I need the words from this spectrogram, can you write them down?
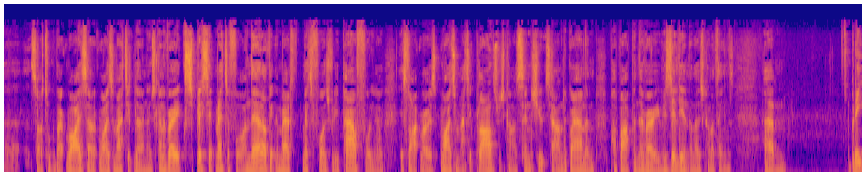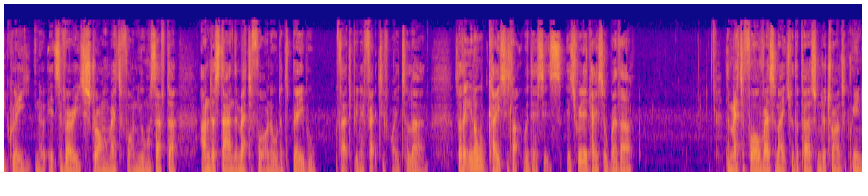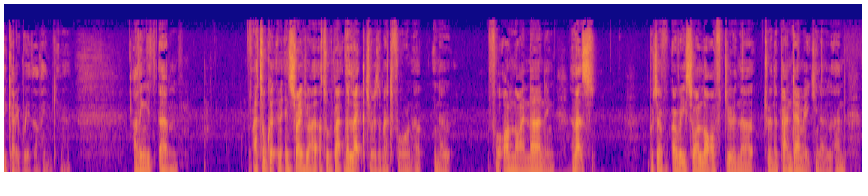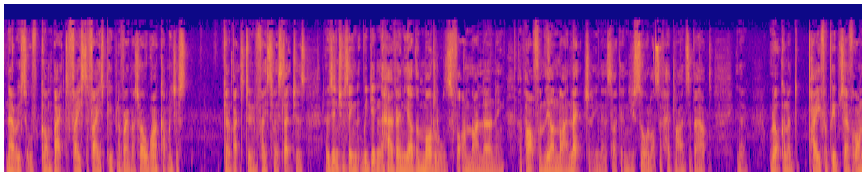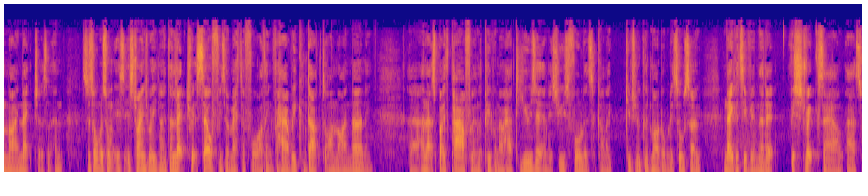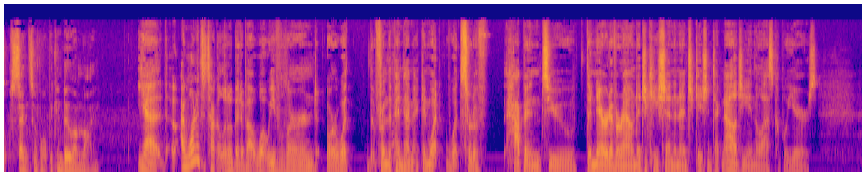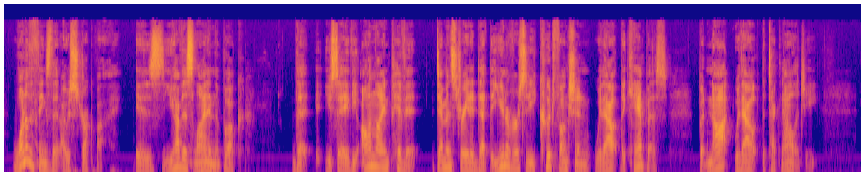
uh, so I talk about rhizo, rhizomatic learning. It's kind of very explicit metaphor, and there I think the met- metaphor is really powerful. You know, it's like rhizom- rhizomatic plants, which kind of send shoots out underground and pop up, and they're very resilient and those kind of things. Um, but equally, you know, it's a very strong metaphor, and you almost have to understand the metaphor in order to be able for that to be an effective way to learn. So I think in all cases like with this, it's it's really a case of whether the metaphor resonates with the person you're trying to communicate with. I think you know. I think it's, um, I talk in, in strange way. I talk about the lecture as a metaphor, uh, you know, for online learning, and that's which I've, I really saw a lot of during the during the pandemic, you know, and now we've sort of gone back to face to face. People are very much, oh, why can't we just go back to doing face to face lectures? It was interesting that we didn't have any other models for online learning apart from the online lecture. You know, it's like, and you saw lots of headlines about, you know, we're not going to pay for people to have online lectures, and so it's almost it's, it's strange where you know the lecture itself is a metaphor, I think, for how we conduct online learning, uh, and that's both powerful in that people know how to use it and it's useful. It's kind of gives you a good model, but it's also negative in that it restricts our, our sort of sense of what we can do online. Yeah, I wanted to talk a little bit about what we've learned or what from the pandemic and what what sort of happened to the narrative around education and education technology in the last couple of years. One of the things that I was struck by is you have this line in the book that you say the online pivot demonstrated that the university could function without the campus, but not without the technology.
